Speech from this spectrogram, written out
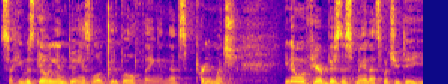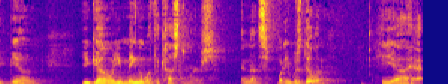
So he was going in doing his little goodwill thing, and that's pretty much, you know, if you're a businessman, that's what you do. You, you know, you go and you mingle with the customers, and that's what he was doing. He uh,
